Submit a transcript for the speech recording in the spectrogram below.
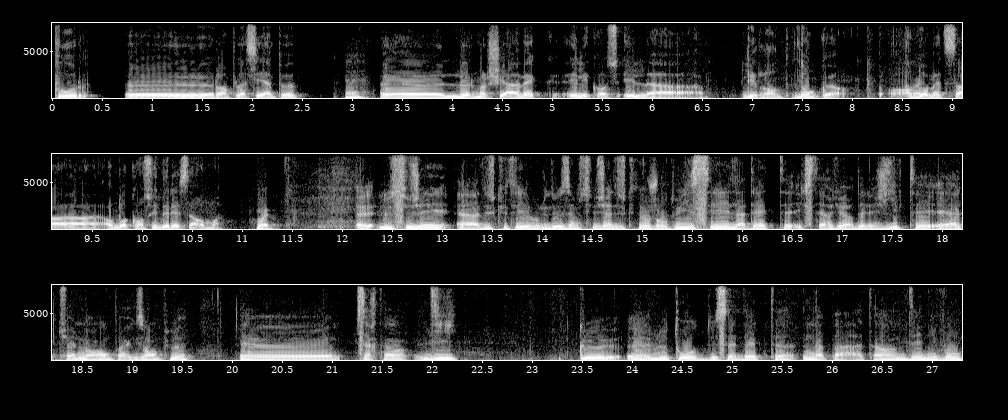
pour euh, remplacer un peu hmm. leur marché avec l'Écosse et l'Irlande. Donc, on doit mettre ça, on doit considérer ça au moins. Oui. Euh, le sujet à discuter, ou le deuxième sujet à discuter aujourd'hui, c'est la dette extérieure de l'Égypte. Et, actuellement, par exemple, euh, certains disent que euh, le taux de cette dette n'a pas atteint des niveaux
